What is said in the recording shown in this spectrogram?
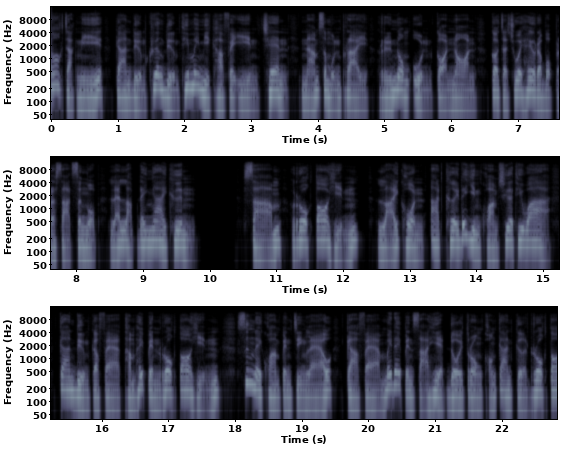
นอกจากนี้ การดื่มเครื่องดื่มที่ไม่มีคาเฟอีน เช่น น้ำสมุนไพร หรือนมอุ่นก่อนนอน ก็จะช่วยให้ระบบประสาทสงบและหลับได้ง่ายขึ้น 3. โรคต้อหิน หลายคนอาจเคยได้ยินความเชื่อที่ว่า การดื่มกาแฟทำให้เป็นโรคต้อหิน ซึ่งในความเป็นจริงแล้ว กาแฟไม่ได้เป็นสาเหตุโดยตรงของการเกิดโรคต้อ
